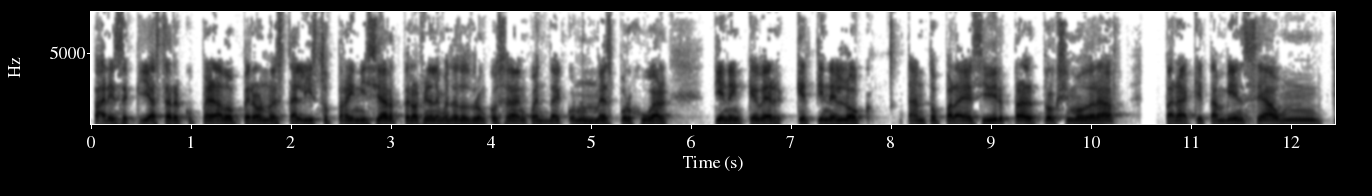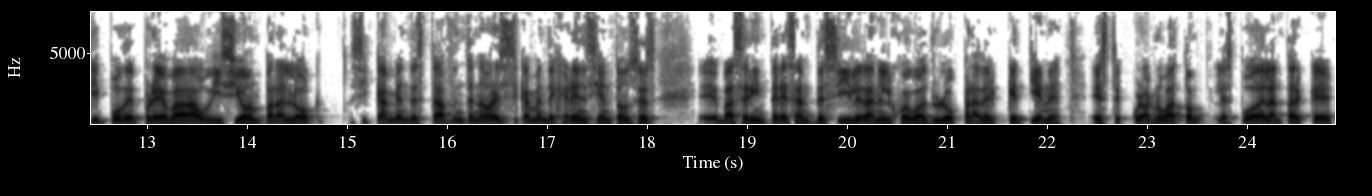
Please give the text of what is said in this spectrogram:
Parece que ya está recuperado, pero no está listo para iniciar. Pero al final de cuentas, los Broncos se dan cuenta de que con un mes por jugar tienen que ver qué tiene Locke, tanto para decidir para el próximo draft, para que también sea un tipo de prueba, audición para Locke, si cambian de staff de entrenadores y si cambian de gerencia. Entonces, eh, va a ser interesante si le dan el juego a Drew Locke para ver qué tiene este quarterback novato. Les puedo adelantar que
